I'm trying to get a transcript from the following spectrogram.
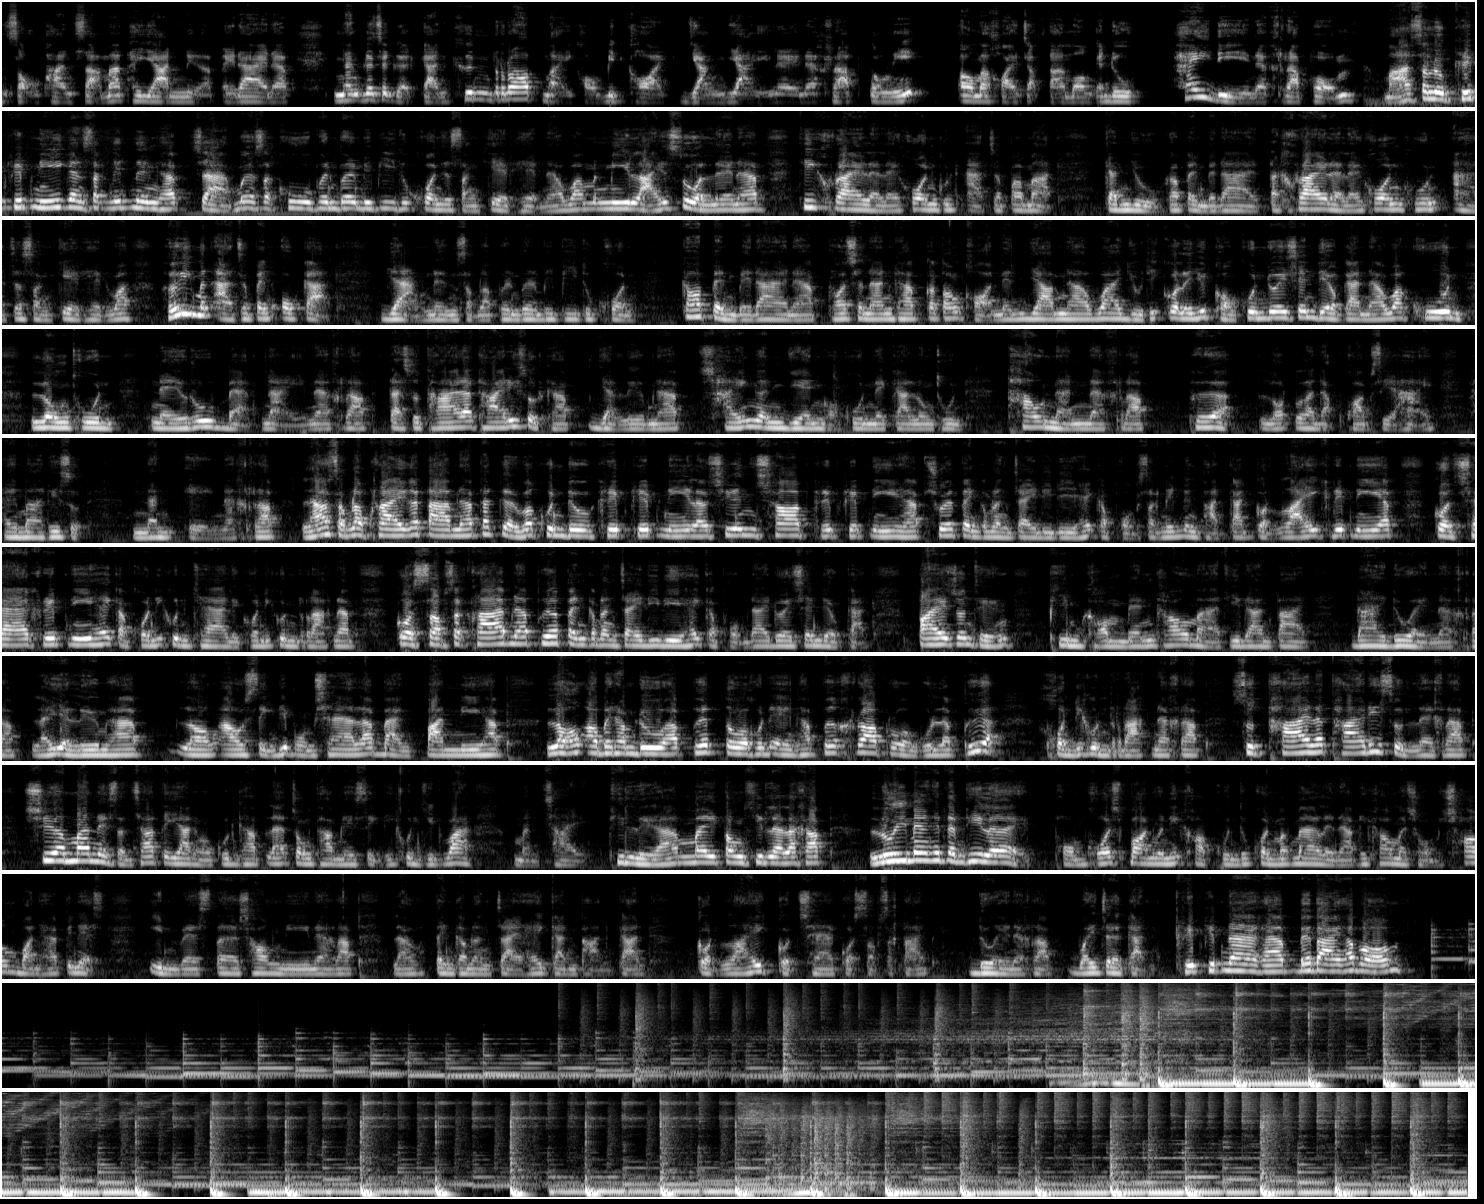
32,000 สามารถทะยานเหนือไปได้นะครับนั่นก็จะเกิดการขึ้นรอบใหม่ของ Bitcoin อย่างใหญ่เลยนะครับตรงนี้ต้องมาคอยจับตามองกันดูให้ดีนะครับผม มาสรุปคลิปคลิปนี้กันสักนิดนึงครับ จากเมื่อสักครู่เพื่อนๆพี่ๆทุกคนจะสังเกตเห็นนะว่ามันมีหลายส่วนเลยนะครับ ที่ใครหลาย ๆ คนคุณอาจจะประมาทกันอยู่ก็เป็นไปได้ แต่ใครหลาย ๆ คนคุณอาจจะสังเกตเห็นว่าเฮ้ยมันอาจจะเป็นโอกาสอย่างหนึ่งสำหรับเพื่อนๆพี่ๆทุกคนก็เป็นไปได้นะครับ เพราะฉะนั้นครับก็ต้องขอเน้นย้ำนะว่าอยู่ที่กลยุทธ์ของคุณด้วยเช่นเดียวกันนะว่าคุณลงทุนในรูปแบบไหนนะครับ แต่สุดท้ายและท้ายที่สุดครับ อย่าลืมนะครับใช้เงินเย็นของคุณในการลงทุนเท่านั้นนะครับ เพื่อลดระดับความเสียหายให้มากที่สุด นั่นเองนะครับ แล้วสำหรับใครก็ตามนะครับ ถ้าเกิดว่าคุณดูคลิปคลิปนี้แล้วชื่นชอบคลิปคลิปนี้ครับช่วยเป็นกำลังใจดีๆให้กับผมสักนิดหนึ่งผ่านการกดไลค์คลิปนี้ครับกดแชร์คลิปนี้ให้กับคนที่คุณแคร์หรือคนที่คุณรักนะครับกด subscribe นะเพื่อเป็นกำลังใจดีๆ ให้กับผมได้ด้วยเช่นเดียวกัน ไปจนถึงพิมพ์คอมเมนต์เข้ามาที่ด้านใต้ ได้ด้วยนะครับ และอย่าลืมครับ ลองเอาสิ่งที่ผมแชร์และแบ่งปันนี้ครับ ลองเอาไปทำดูครับ เพื่อตัวคุณเองครับ เพื่อครอบครัวของคุณและเพื่อคนที่คุณรักนะครับ สุดท้ายและท้ายที่สุดเลยครับ เชื่อมั่นในสัญชาตญาณของคุณครับ และจงทำในสิ่งที่คุณคิดว่ามันใช่ ที่เหลือไม่ต้องคิดแล้วละครับ ลุยแม่งให้เต็มที่เลย ผมโค้ชบอลวันนี้ขอบคุณทุกคนมาก ๆ เลยนะที่เข้ามาชมช่องบอล Happiness Investor ช่องนี้นะครับ แล้วเป็นกำลังใจให้กันผ่านการ กดไลค์กดแชร์กด Subscribe ด้วยนะครับ ไว้เจอกันคลิปคลิปหน้าครับบ๊ายบายครับผม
